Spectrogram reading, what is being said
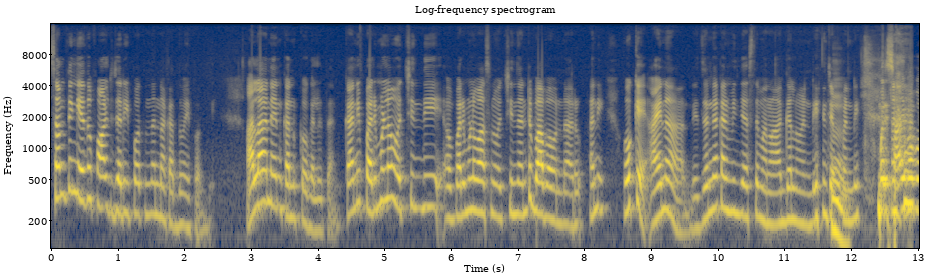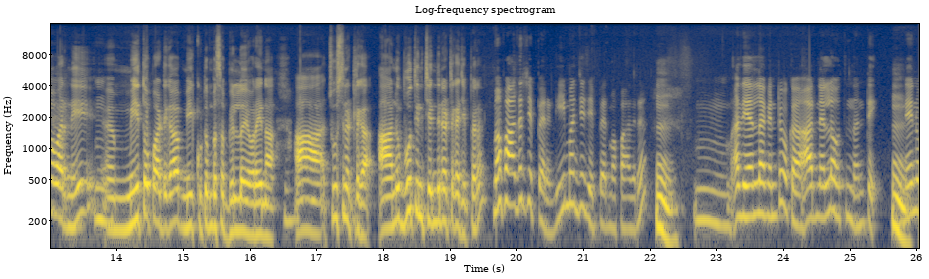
సంథింగ్ ఏదో ఫాల్ట్ జరిగిపోతుందని నాకు అర్థమైపోద్ది. అలా నేను కనుక్కోగలుగుతాను. కానీ పరిమళం వచ్చింది పరిమళ వాసన వచ్చింది అంటే బాబా ఉన్నారు అని. ఓకే ఆయన నిజంగా కనిపించేస్తే మనం ఆగలం అండి. చెప్పండి. మరి సాయిబాబా వారిని మీతో పాటుగా మీ కుటుంబ సభ్యుల్లో ఎవరైనా ఆ చూసినట్లుగా ఆ అనుభూతిని చెందినట్లుగా చెప్పారా? మా ఫాదర్ చెప్పారండి. ఈ మధ్య చెప్పారు మా ఫాదర్. అది ఎలాగంటే ఒక ఆరు నెలలు అవుతుంది అంతే. నేను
